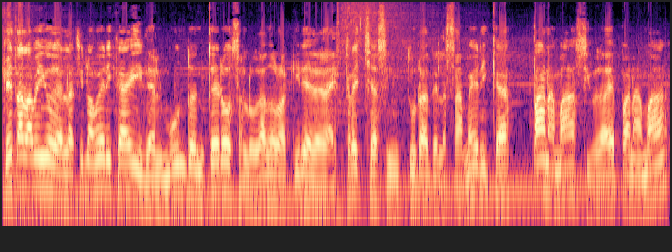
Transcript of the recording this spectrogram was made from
¿Qué tal amigos de Latinoamérica y del mundo entero? Saludándolo aquí desde la estrecha cintura de las Américas, Panamá, ciudad de Panamá.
